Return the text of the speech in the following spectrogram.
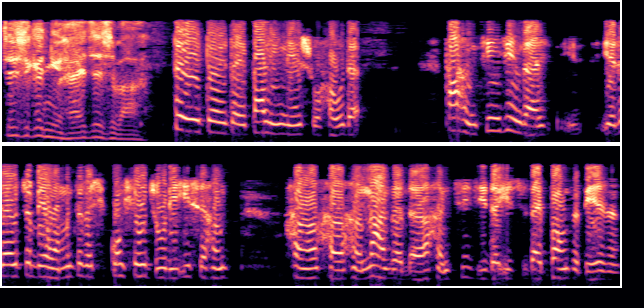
这是个女孩子是吧？对对对，八零年属猴的，她很精进的，也也在这边我们这个公修组里一直很很很很那个的，很积极的，一直在帮着别人。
